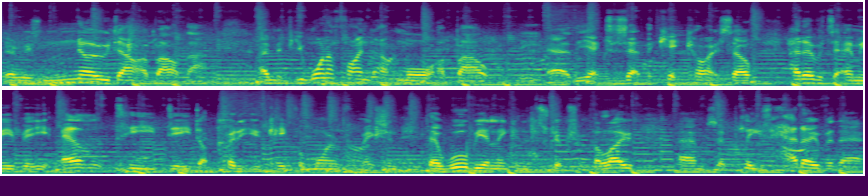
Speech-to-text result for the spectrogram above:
There is no doubt about that. Um, if you want to find out more about the uh, the Exocet, the kit car itself, head over to mevltd.co.uk for more information. There will be a link in the description below. Um, so please head over there,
